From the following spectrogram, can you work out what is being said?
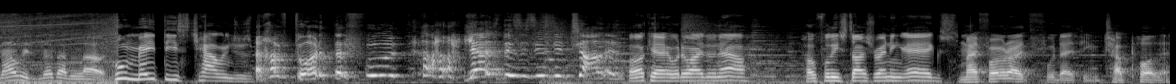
now is not allowed. Who made these challenges? I have to order food. yes, this is easy challenge. Okay, what do I do now? Hopefully starts raining eggs. My favorite food, I think, Chipotle.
